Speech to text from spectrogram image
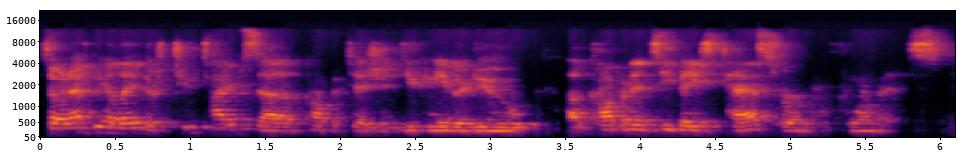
So in FBLA, there's two types of competitions. You can either do a competency-based test or a performance.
